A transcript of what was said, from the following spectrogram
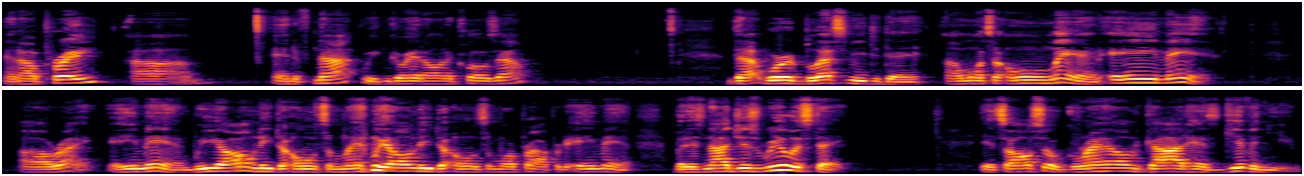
and I'll pray. Um, and if not, we can go ahead on and close out. That word bless me today. I want to own land. Amen. All right. Amen. We all need to own some land. We all need to own some more property. Amen. But it's not just real estate. It's also ground God has given you.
